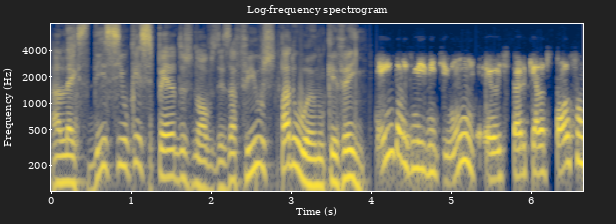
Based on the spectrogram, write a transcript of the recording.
Alex disse o que espera dos novos desafios para o ano que vem. Em 2021, eu espero que elas possam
